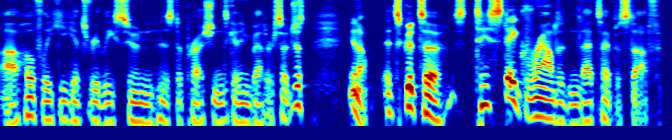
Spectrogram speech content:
Uh, hopefully, he gets released soon. His depression is getting better. So just, you know, it's good to stay, stay grounded in that type of stuff.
